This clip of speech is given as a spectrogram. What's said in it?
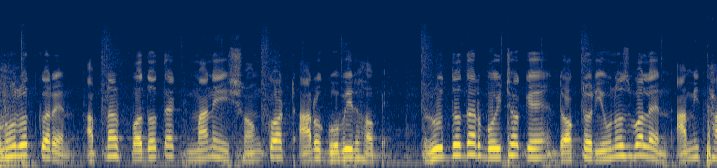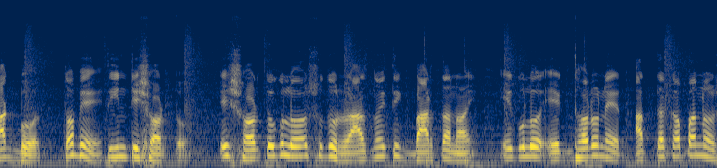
অনুরোধ করেন, আপনার পদত্যাগ মানেই সংকট আরও গভীর হবে। রুদ্ধদ্বার বৈঠকে ডক্টর ইউনুস বলেন, আমি থাকব, তবে তিনটি শর্ত। এই শর্তগুলো শুধু রাজনৈতিক বার্তা নয়, এগুলো এক ধরনের আত্মা কাঁপানোর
